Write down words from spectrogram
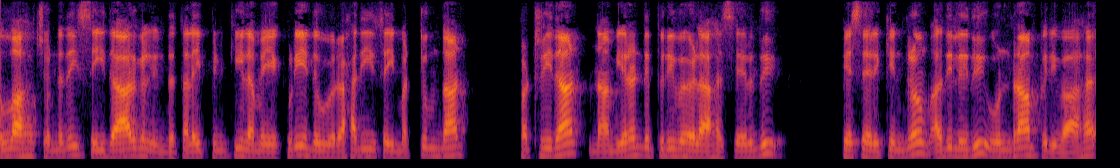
அல்லாஹ் சொன்னதை செய்தார்கள் என்ற தலைப்பின் கீழ் அமையக்கூடிய இந்த ஒரு ஹதீஸை மட்டும்தான் பற்றிதான் நாம் இரண்டு பிரிவுகளாக சேர்ந்து பேச இருக்கின்றோம். அதில் இது ஒன்றாம் பிரிவாக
